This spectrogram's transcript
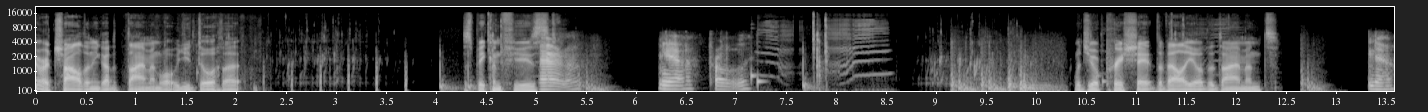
You were a child and you got a diamond, what would you do with it? Just be confused? I don't know. Yeah, probably. Would you appreciate the value of the diamond? No.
